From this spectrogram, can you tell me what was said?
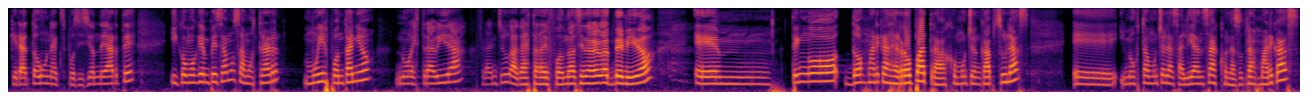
que era toda una exposición de arte, y como que empezamos a mostrar muy espontáneo nuestra vida. Franchu, acá está de fondo haciéndome contenido. Eh, tengo dos marcas de ropa, trabajo mucho en cápsulas eh, y me gustan mucho las alianzas con las otras marcas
